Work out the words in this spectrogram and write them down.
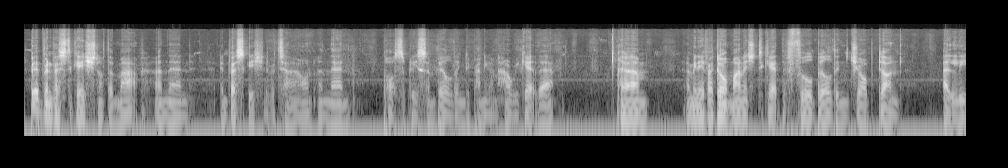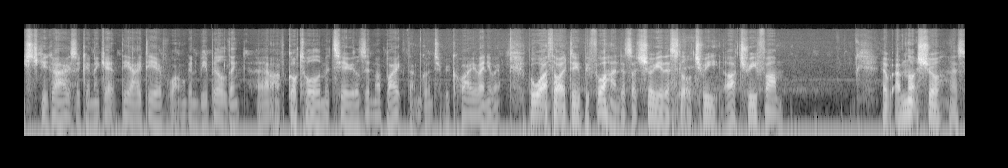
a bit of investigation of the map and then investigation of a town and then possibly some building depending on how we get there um, I mean if I don't manage to get the full building job done at least you guys are going to get the idea of what I'm going to be building. Uh, I've got all the materials in my bike that I'm going to require anyway. But what I thought I'd do beforehand is I'd show you this little tree, our tree farm. Uh, I'm not sure, there's,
